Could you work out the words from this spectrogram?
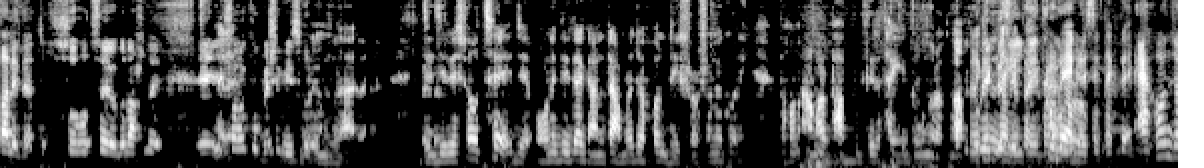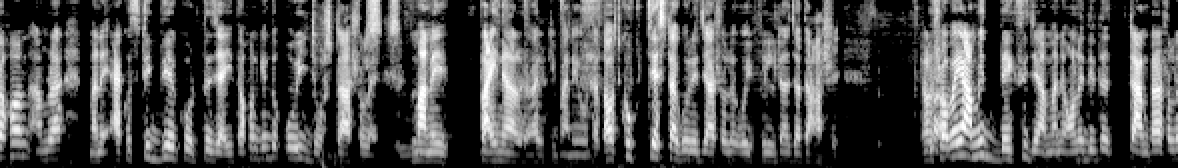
তালি দেয় তো হচ্ছে ওগুলো আসলে এই এই সময় খুব বেশি মিস করি। যে জিনিসটা হচ্ছে যে অনিদ্রিতা গানটা আমরা যখন ডিসটরশনে করি তখন আমার ভাবমূর্তিটা থাকে কিন্তু অন্যরকম। আপনি খুব কিন্তু aggressive খুব অ্যাগ্রেসিভ থাকতে এখন যখন আমরা মানে অ্যাকোস্টিক দিয়ে করতে যাই তখন কিন্তু ওই জোশটা আসলে মানে পাই না আর কি মানে ওটা। তাও খুব চেষ্টা করি যে আসলে ওই ফিলটা যাতে আসে। কারণ সবাই আমি দেখছি যে মানে অনিদ্রিত টানটা আসলে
